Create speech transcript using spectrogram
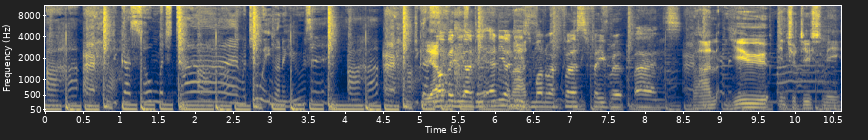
Uh-huh. uh-huh. You got so much time, but you ain't gonna use it. Uh-huh. uh-huh. Yeah. Love NERD. NERD Man. is one of my first favorite bands. man, you introduced me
